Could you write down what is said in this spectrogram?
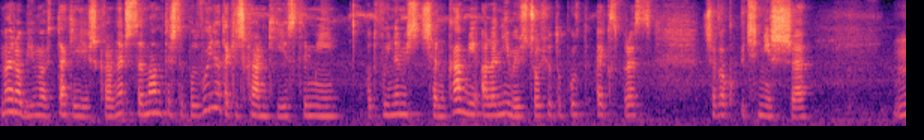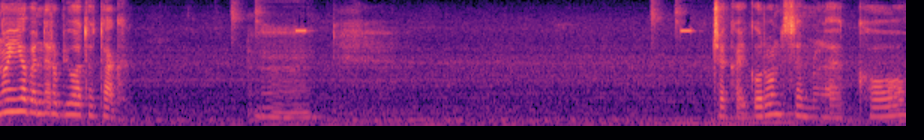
My robimy w takiej szklaneczce. Mam też te podwójne takie szklanki z tymi podwójnymi ściankami, ale nie mieszczą się, to Pust Express. Trzeba kupić niższe. No i ja będę robiła to tak. Mm. Czekaj, gorące mleko.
